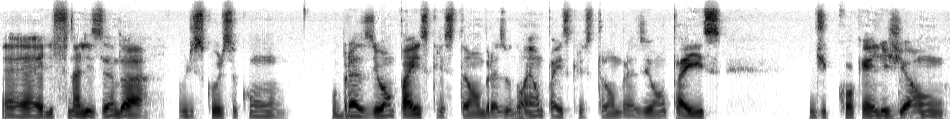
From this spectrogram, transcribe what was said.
É, ele finalizando a, o discurso com o Brasil é um país cristão, o Brasil não é um país cristão, o Brasil é um país de qualquer religião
